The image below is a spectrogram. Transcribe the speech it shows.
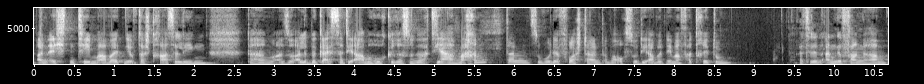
an echten Themen arbeiten, die auf der Straße liegen. Da haben also alle begeistert die Arme hochgerissen und gesagt, ja, machen dann, sowohl der Vorstand, aber auch so die Arbeitnehmervertretung als wir denn angefangen haben,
